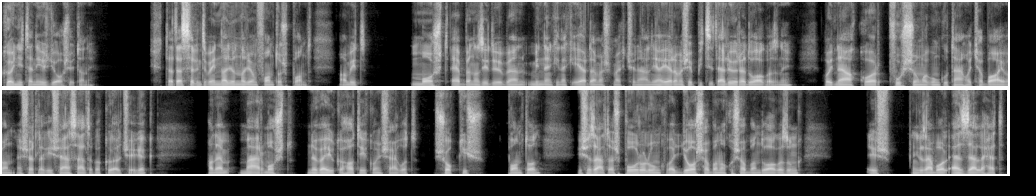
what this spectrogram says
könnyíteni és gyorsítani. Tehát ez szerintem egy nagyon-nagyon fontos pont, amit most ebben az időben mindenkinek érdemes megcsinálnia, érdemes egy picit előre dolgozni, hogy ne akkor fussunk magunk után, hogyha baj van, esetleg is elszálltak a költségek, hanem már most növeljük a hatékonyságot sok kis ponton, és ezáltal spórolunk, vagy gyorsabban, okosabban dolgozunk, és igazából ezzel lehet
